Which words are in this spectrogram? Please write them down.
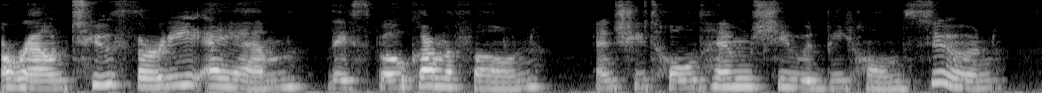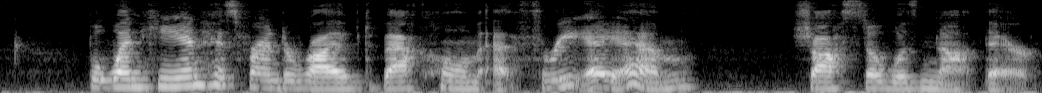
Around 2:30 a.m., they spoke on the phone and she told him she would be home soon, but when he and his friend arrived back home at 3 a.m., Shasta was not there.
